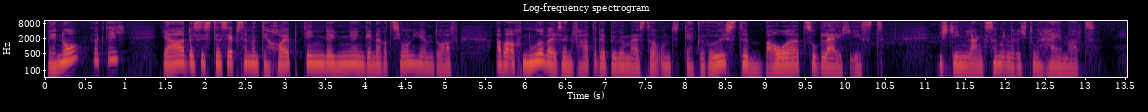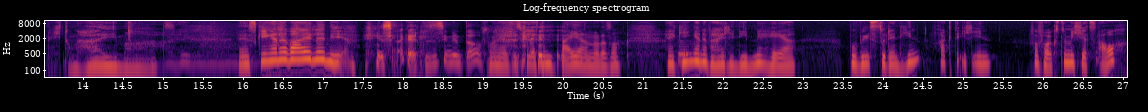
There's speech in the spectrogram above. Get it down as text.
Benno, sagte ich. Ja, das ist der selbsternannte Häuptling der jüngeren Generation hier im Dorf. Aber auch nur, weil sein Vater der Bürgermeister und der größte Bauer zugleich ist. Ich ging langsam in Richtung Heimat. In Richtung Heimat. Es ging eine Weile nie. Ich sage euch, das ist in dem Dorf. Ja, es ist vielleicht in Bayern oder so. Er ging eine Weile neben mir her. Wo willst du denn hin? fragte ich ihn. Verfolgst du mich jetzt auch?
